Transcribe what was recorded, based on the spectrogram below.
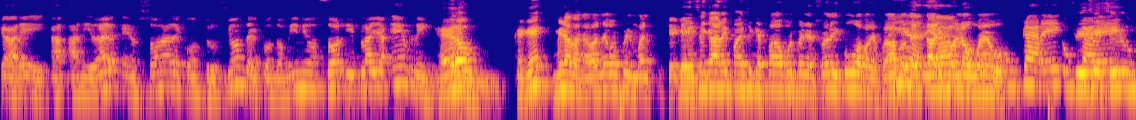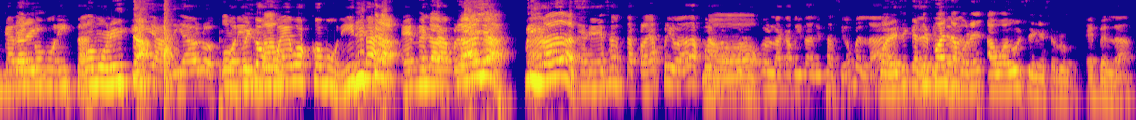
Carey a anidar en zona de construcción del condominio Sol y Playa en Rincón. Hello. ¿Qué qué? Mira, me acaban de confirmar ¿Qué, que ese carey parece que es pago por Venezuela y Cuba para que fuera a Y a protestar y poner diablo, los un- huevos. Un carey, un Sí, carey, sí, un un carey carey comunista. ¡Comunista! Y a diablo, poniendo huevos comunistas ¡Comunista! en ¡En nuestra las playa. playas privadas! En esas estas playas privadas por, No. por- por la capitalización, ¿verdad? Parece que El hace falta poner agua dulce en ese roto. Es verdad.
